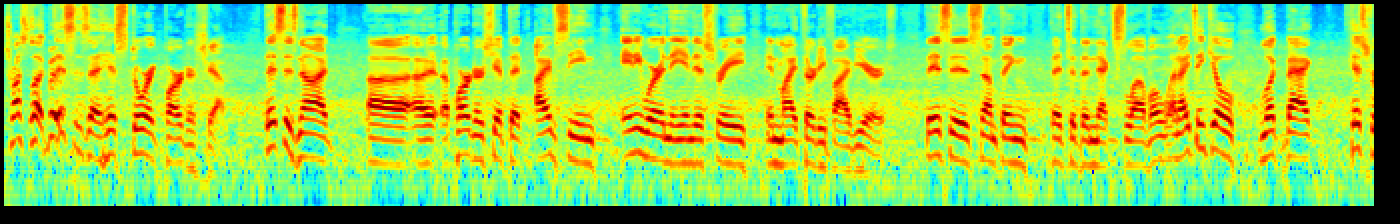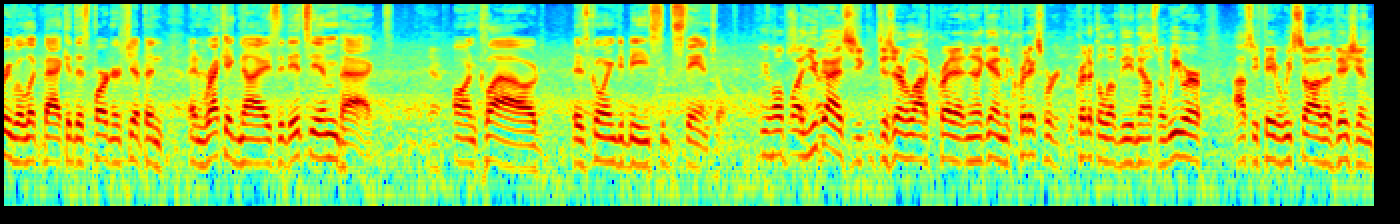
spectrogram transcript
Trust Look, this is a historic partnership. This is not uh, a, a partnership that I've seen anywhere in the industry in my 35 years. This is something that's at the next level, and I think you'll look back, history will look back at this partnership and, and recognize that its impact Yeah. on cloud is going to be substantial. we hope Well, you guys you deserve a lot of credit, and again, the critics were critical of the announcement. We were obviously favored, we saw the vision,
